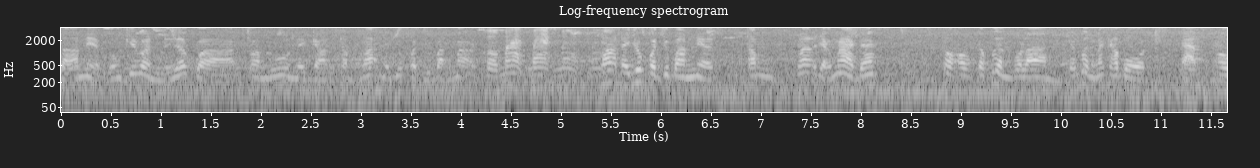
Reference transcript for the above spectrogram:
สารเนี่ยผมคิดว่าเหนือกว่าความรู้ในการทำพระในยุคปัจจุบันมากก็มากมากมากพระในยุคปัจจุบันเนี่ยทำพระอย่างมากนะก็เอากระเบื้องโบราณกระเบื้องนักขโบสถ์ครับ เอา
